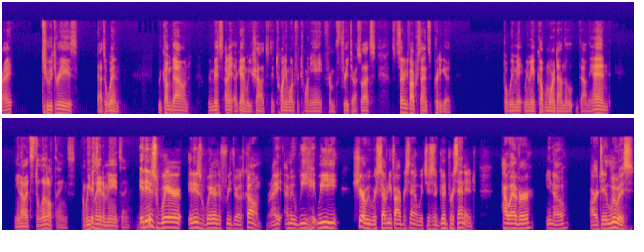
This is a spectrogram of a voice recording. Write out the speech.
right? Two threes, that's a win. We come down, we miss. I mean, again, we shot to 21 for 28 from free throw, so that's 75 percent is pretty good. But we make we make a couple more down the down the end. You know, it's the little things, and we It's- played amazing. It is where it is where the free throws come, right? I mean, we we sure we were seventy five percent, which is a good percentage. However, you know, R.J. Luis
